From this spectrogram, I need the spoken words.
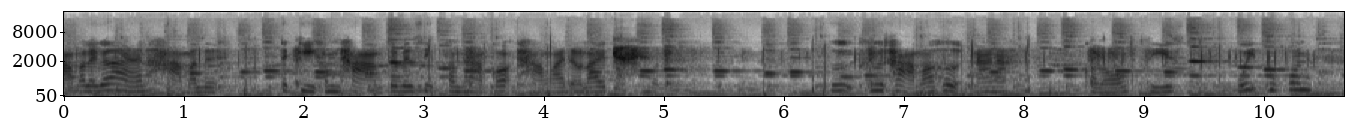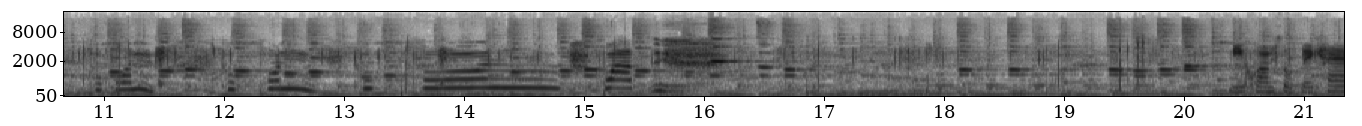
ามอะไรก็ได้นะ ถามมาเลยแต่กี่คำถามจะเป็นสิบคำถามก็ถามมาเดี๋ยวไล่ตอบหมดเลย คือคือถามมาเหอะนะนะ ขอร้อง please อุ้ยทุกคนทุกคน ทุกคน ทุกคนว่า มีความสุขได้แค่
